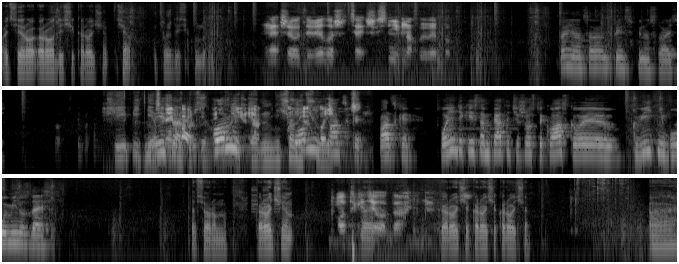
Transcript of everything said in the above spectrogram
оці ро- родичі, коротше. Че, подожди секунду. Мене ще удивило, що це що сніг нахуй випав. Та ні, на це, в принципі, насрать. Міша, вспомніть- Я нічого не Помніть, чую. пацки, пацки, помніть якийсь там п'ятий чи шостий клас, коли в квітні було мінус 10. Та все равно. Коротше, От таке Е, діло, да. коротше, коротше, коротше. Е,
